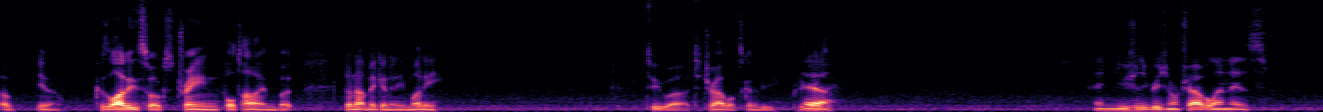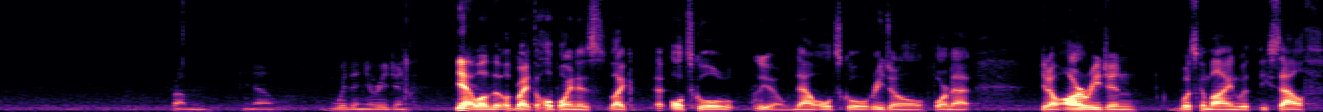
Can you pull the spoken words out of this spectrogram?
of you know because a lot of these folks train full time, but they're not making any money to uh, to travel. It's going to be pretty Yeah. crazy. And usually regional traveling is from, you know, within your region. Yeah, well, the, right. The whole point is like old school, you know, now old school regional format. You know, our region was combined with the South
